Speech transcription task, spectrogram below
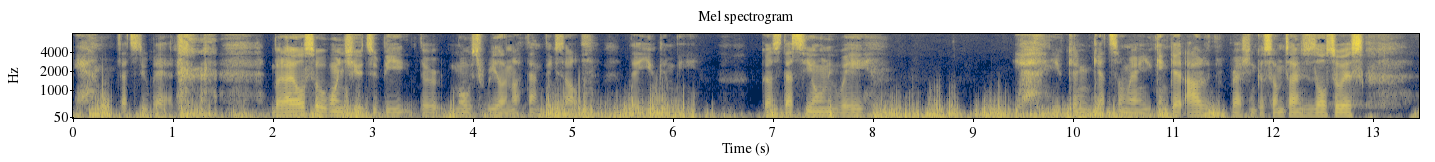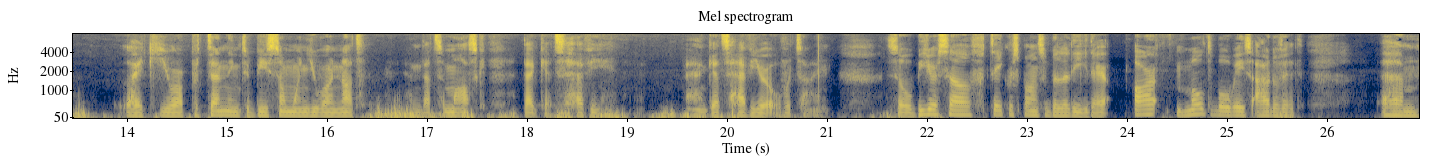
yeah, that's too bad. but I also want you to be the most real and authentic self that you can be. Because that's the only way, you can get somewhere and you can get out of depression. Because sometimes it also is like you are pretending to be someone you are not. And that's a mask that gets heavy and gets heavier over time. So be yourself, take responsibility. There are multiple ways out of it. Um,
